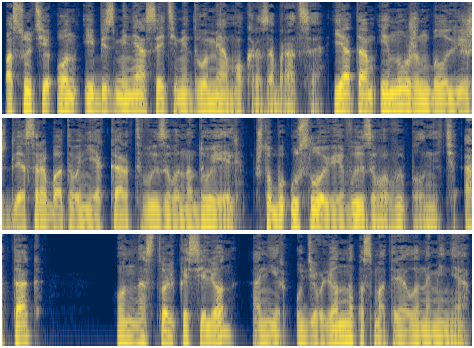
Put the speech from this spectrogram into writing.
По сути, он и без меня с этими двумя мог разобраться. Я там и нужен был лишь для срабатывания карт вызова на дуэль, чтобы условия вызова выполнить. А так... Он настолько силен? Анир удивленно посмотрела на меня.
